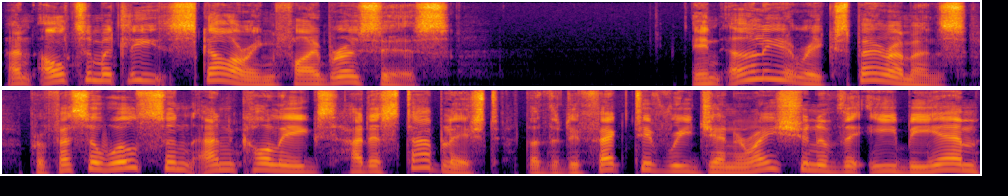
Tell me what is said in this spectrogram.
and ultimately scarring fibrosis. In earlier experiments, Professor Wilson and colleagues had established that the defective regeneration of the EBM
